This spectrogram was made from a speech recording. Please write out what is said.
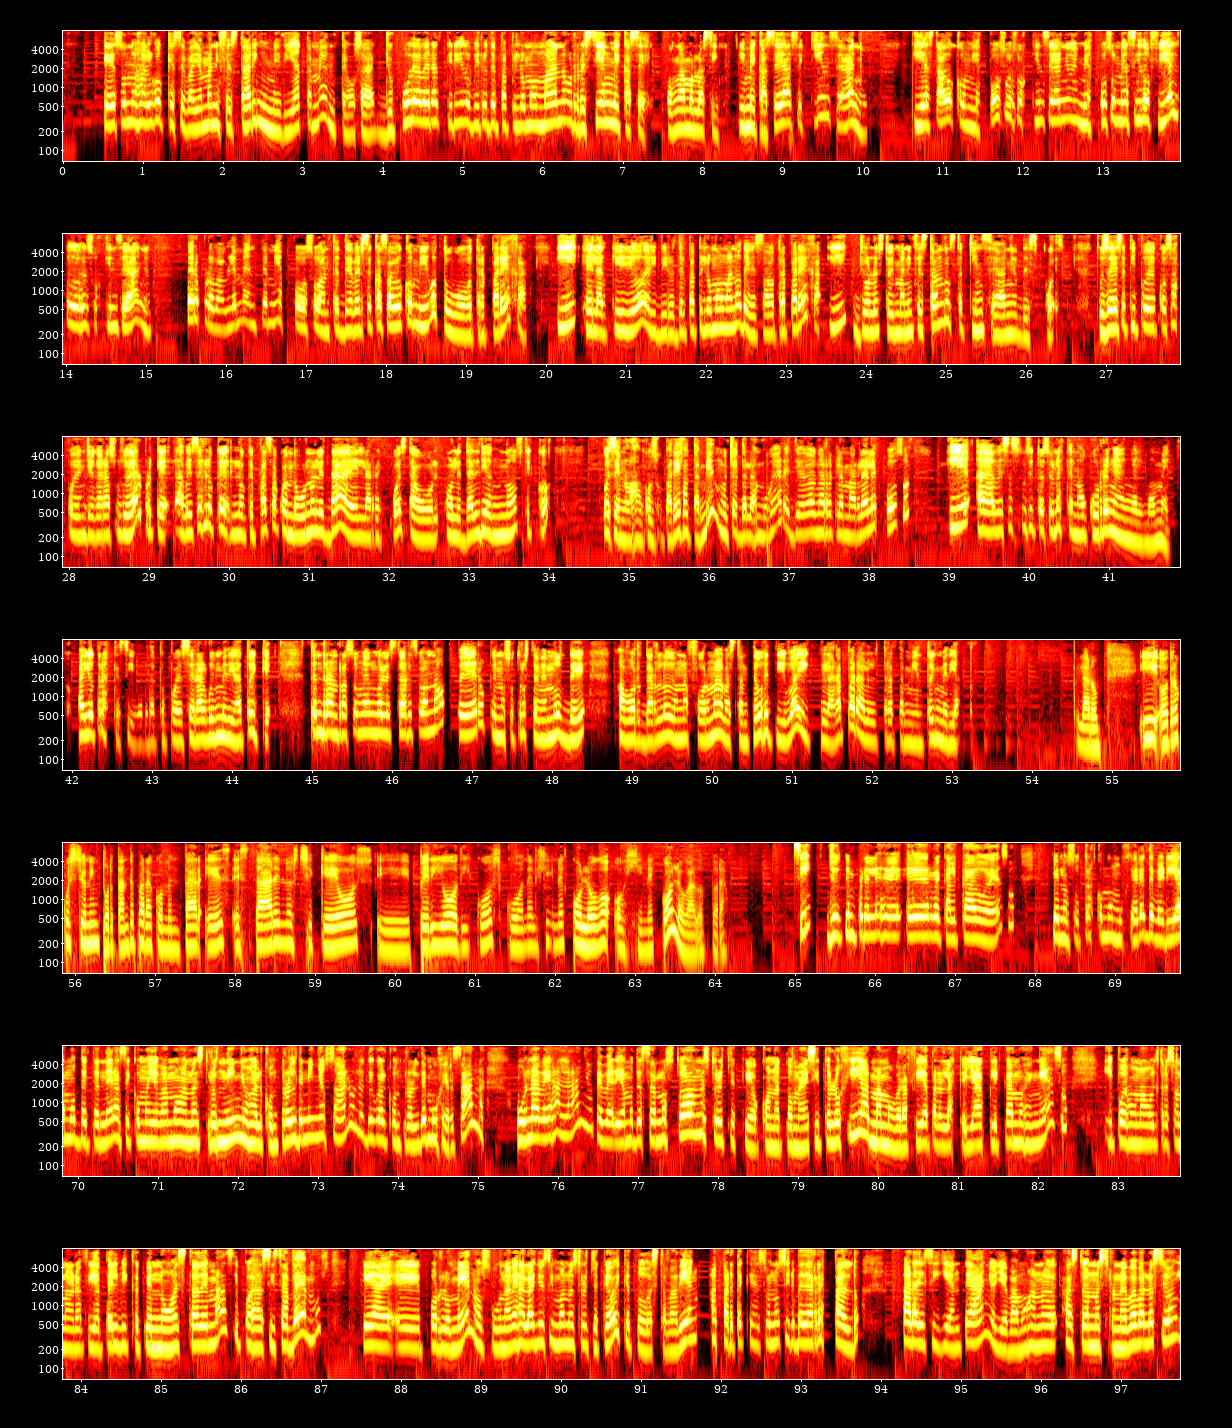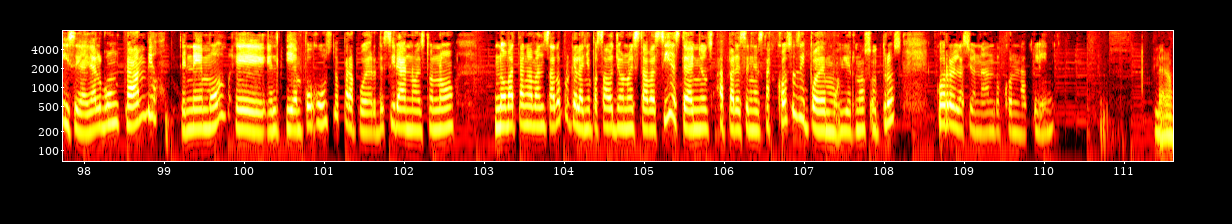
que eso no es algo que se vaya a manifestar inmediatamente. O sea, yo pude haber adquirido virus de papiloma humano, recién me casé, pongámoslo así, y me casé hace 15 años. Y he estado con mi esposo esos 15 años y mi esposo me ha sido fiel todos esos 15 años pero probablemente mi esposo antes de haberse casado conmigo tuvo otra pareja y él adquirió el virus del papiloma humano de esa otra pareja y yo lo estoy manifestando hasta 15 años después. Entonces ese tipo de cosas pueden llegar a suceder porque a veces lo que, lo que pasa cuando uno les da la respuesta o, o les da el diagnóstico, pues se enojan con su pareja también. Muchas de las mujeres llegan a reclamarle al esposo y a veces son situaciones que no ocurren en el momento. Hay otras que sí, ¿verdad? Que puede ser algo inmediato y que tendrán razón en molestarse o no, pero que nosotros debemos de abordarlo de una forma bastante objetiva y clara para el tratamiento inmediato. Claro. Y otra cuestión importante para comentar es estar en los chequeos eh, periódicos con el ginecólogo o ginecóloga, doctora. Sí, yo siempre les he recalcado eso, que nosotras como mujeres deberíamos de tener, así como llevamos a nuestros niños al control de niños sanos, les digo al control de mujer sana. Una vez al año deberíamos de hacernos todo nuestro chequeo con la toma de citología, mamografía para las que ya aplicamos en eso y pues una ultrasonografía pélvica que no está de más y pues así sabemos que eh, por lo menos una vez al año hicimos nuestro chequeo y que todo estaba bien. Aparte que eso nos sirve de respaldo para el siguiente año llevamos hasta nuestra nueva evaluación y si hay algún cambio, tenemos eh, el tiempo justo para poder decir, ah, no, esto no, no va tan avanzado porque el año pasado yo no estaba así, este año aparecen estas cosas y podemos ir nosotros correlacionando con la clínica. Claro.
